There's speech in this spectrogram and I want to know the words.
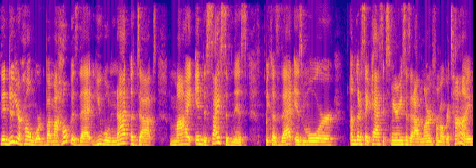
then do your homework. But my hope is that you will not adopt my indecisiveness because that is more I'm going to say past experiences that I've learned from over time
